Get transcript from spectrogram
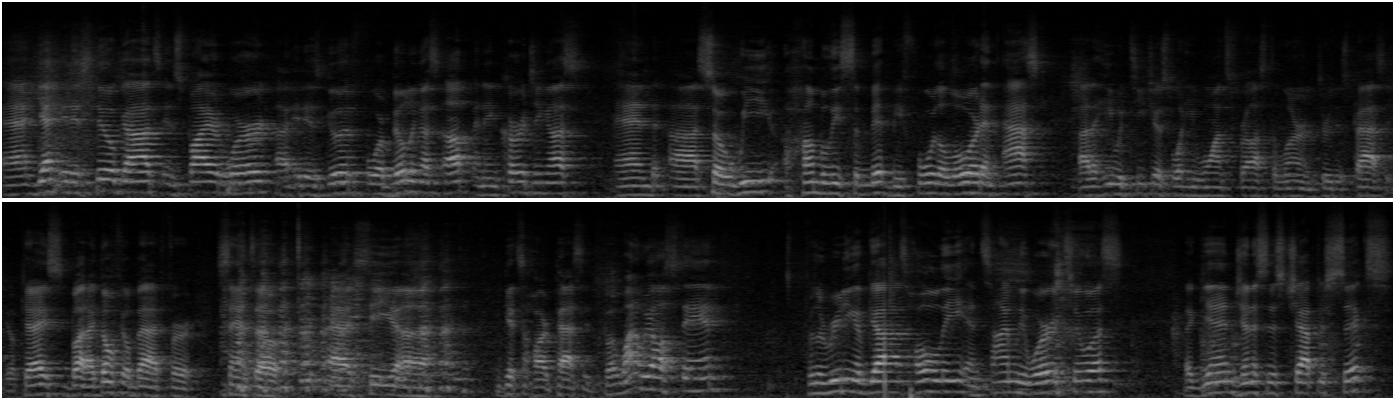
and yet it is still God's inspired word. Uh, it is good for building us up and encouraging us. And uh, so we humbly submit before the Lord and ask uh, that He would teach us what He wants for us to learn through this passage, okay? But I don't feel bad for Santo as he uh, gets a hard passage. But why don't we all stand for the reading of God's holy and timely word to us? Again, Genesis chapter 6.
